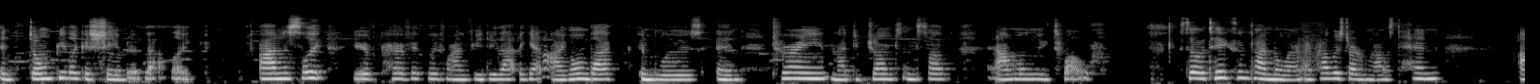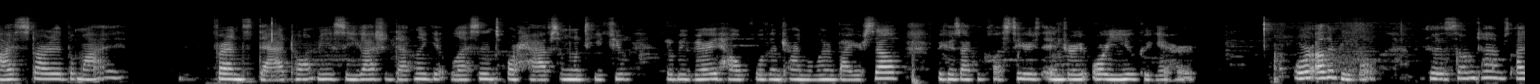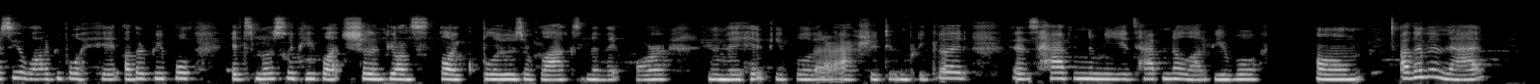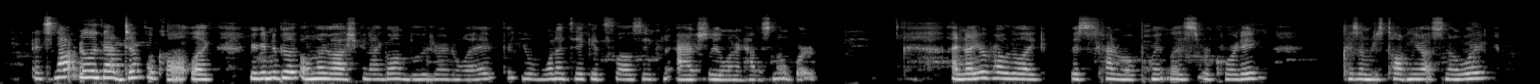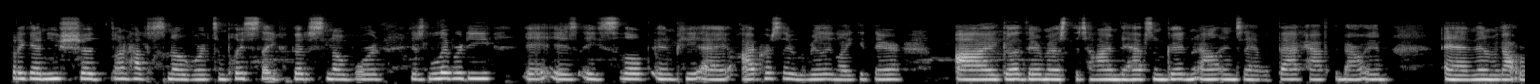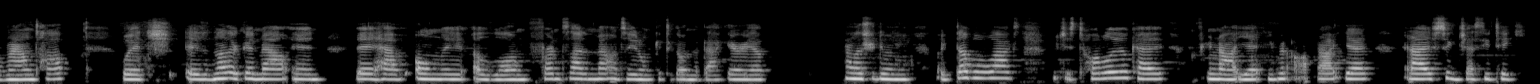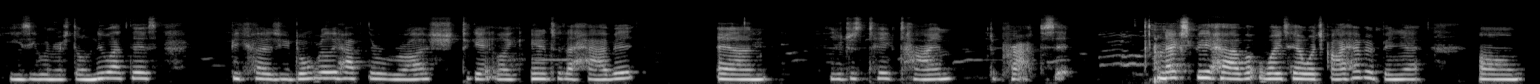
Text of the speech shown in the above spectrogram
And don't be like ashamed of that like honestly you're perfectly fine if you do that. Again i go in black and blues and terrain and i do jumps and stuff and i'm only 12 so it takes some time to learn. I probably started when i was 10 i started but my friend's dad taught me, so you guys should definitely get lessons or have someone teach you. It'll be very helpful than trying to learn by yourself because that could cause serious injury or you could get hurt. Or other people. Because sometimes I see a lot of people hit other people. It's mostly people that shouldn't be on like blues or blacks, and then they are, and then they hit people that are actually doing pretty good. And it's happened to me. It's happened to a lot of people. Um, other than that, it's not really that difficult. Like you're gonna be like, oh my gosh, can I go on blues right away? But you want to take it slow so you can actually learn how to snowboard. I know you're probably like, this is kind of a pointless recording because I'm just talking about snowboarding. But again, you should learn how to snowboard. Some places that you could go to snowboard is Liberty. It is a slope in PA. I personally really like it there. I go there most of the time. They have some good mountains. They have a back half of the mountain and then we got Round Top, which is another good mountain. They have only a long front side of the mountain, so you don't get to go in the back area unless you're doing like double wax, which is totally okay if you're not yet, even not yet. And I suggest you take easy when you're still new at this because you don't really have to rush to get like into the habit and you just take time to practice it. Next we have Whitetail, which I haven't been yet. Um,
